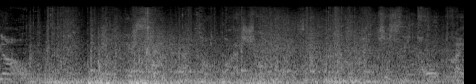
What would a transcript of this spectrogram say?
Non. Je suis trop près.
